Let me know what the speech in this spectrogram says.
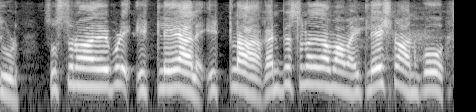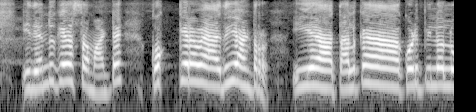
చూడు చూస్తున్నావు ఇప్పుడు? ఇట్లా వేయాలి ఇట్లా కనిపిస్తున్నది మామ ఇట్లా వేసినావు అనుకో ఇది ఎందుకు వేస్తాం అంటే కొక్కెర వ్యాధి అంటారు. ఈ తలక కొడి పిల్లలు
